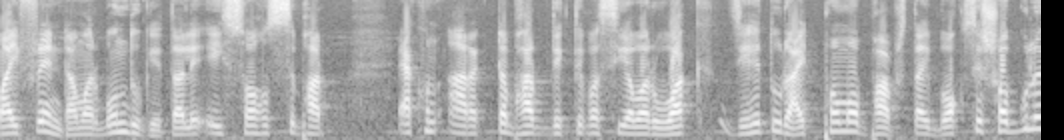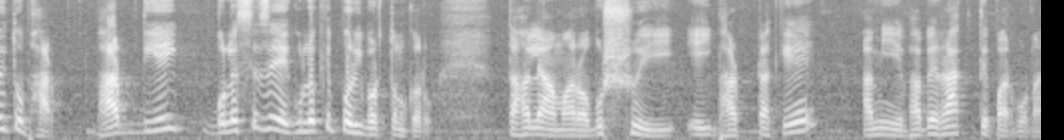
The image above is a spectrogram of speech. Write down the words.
মাই ফ্রেন্ড আমার বন্ধুকে, তাহলে এই স হচ্ছে ভার্ব এখন আর একটা ভার্ব দেখতে পাচ্ছি আবার ওয়াক যেহেতু রাইট ফর্ম অফ ভার্বস তাই বক্সের সবগুলোই তো ভার্ব ভার্ব দিয়েই বলেছে যে এগুলোকে পরিবর্তন করো। তাহলে আমার অবশ্যই এই ভার্বটাকে আমি এভাবে রাখতে পারব না।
